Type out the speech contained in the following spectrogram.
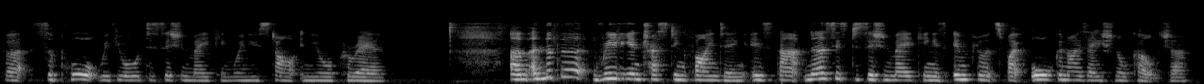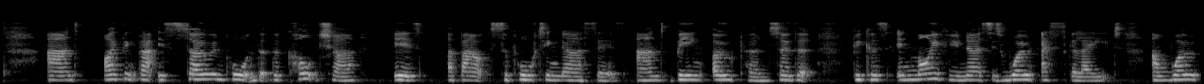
for support with your decision making when you start in your career. Um, another really interesting finding is that nurses' decision making is influenced by organisational culture. And I think that is so important that the culture is about supporting nurses and being open so that because in my view nurses won't escalate and won't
